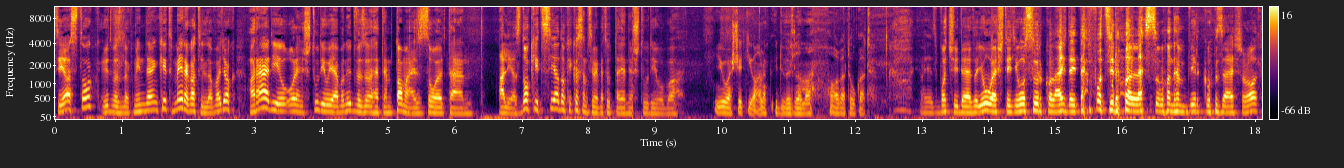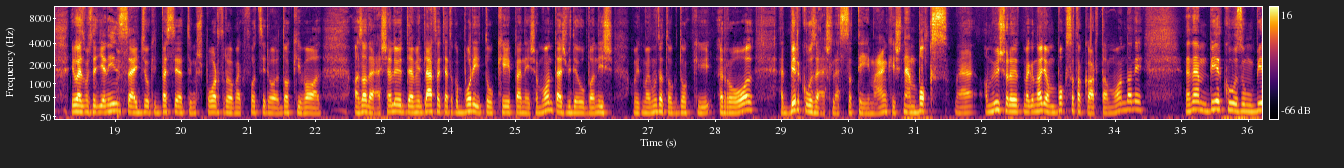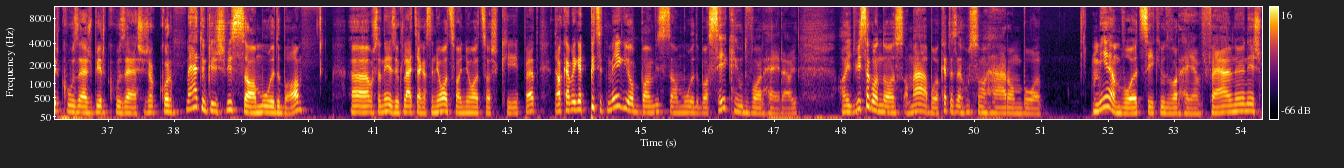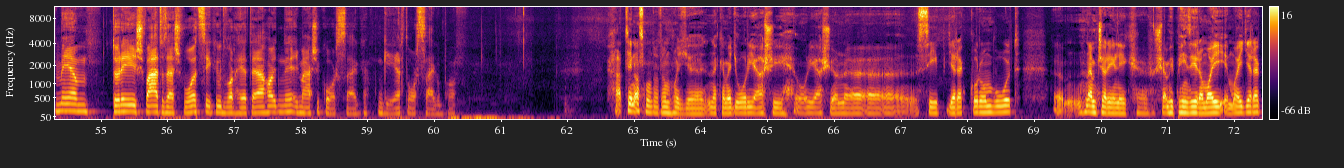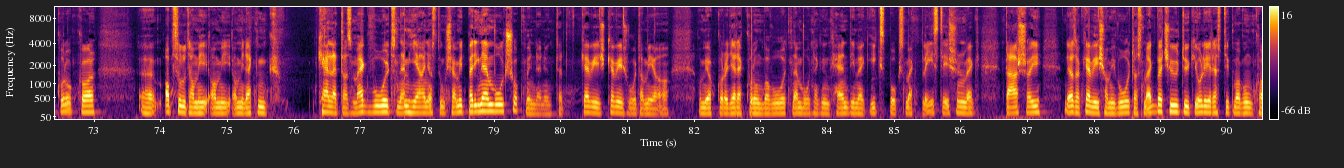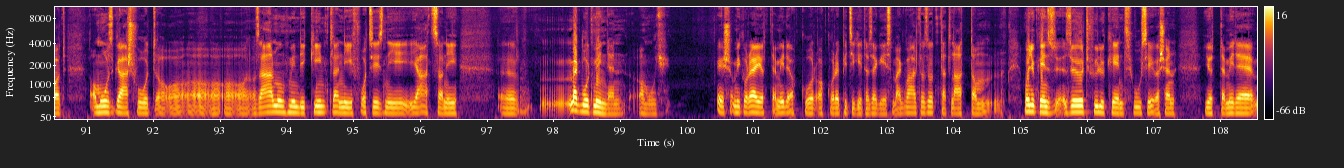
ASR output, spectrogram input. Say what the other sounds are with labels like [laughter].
Sziasztok, üdvözlök mindenkit, Méreg Attila vagyok, a Rádió Orange stúdiójában üdvözölhetem Tamás Zoltán alias Dokit. Szia Doki, köszönöm szépen, hogy be tudtál jönni a stúdióba. Jó estét kívánok, üdvözlöm a hallgatókat. Jaj, ez bocsi, de ez a jó estét, jó szurkolás, de itt nem fociról lesz szó, hanem birkózásról. Jó, ez most egy ilyen inside joke, itt beszéltünk sportról, meg fociról, Dokival az adás előtt, de mint láthatjátok a borítóképen és a montás videóban is, amit majd mutatok Dokiról, hát birkózás lesz a témánk, és nem box, mert a műsor előtt meg nagyon boxot akartam mondani, de nem birkózunk, birkózás, birkózás, és akkor mehetünk is vissza a múltba, most a nézők látják ezt a 88-as képet, de akár még egy picit még jobban vissza a múltba, a Székelyudvarhelyre, hogy ha így visszagondolsz a mából, 2023-ból, milyen volt Székelyudvarhelyen felnőni, és milyen törés, változás volt Székelyudvarhelyet elhagyni egy másik ország, Gért országba? Hát én azt mondhatom, hogy nekem egy óriási, óriási olyan szép gyerekkorom volt. Nem cserélnék semmi pénzért a mai, mai gyerekkorokkal. Abszolút, ami, ami, ami nekünk kellett, az megvolt, nem hiányoztunk semmit, pedig nem volt sok mindenünk. Tehát kevés, kevés volt, ami, a, ami akkor a gyerekkorunkban volt, nem volt nekünk handy, meg Xbox, meg Playstation, meg társai, de az a kevés, ami volt, azt megbecsültük, jól éreztük magunkat, a mozgás volt a, a, a, a, az álmunk mindig kint lenni, focizni, játszani, meg volt minden amúgy és amikor eljöttem ide, akkor, akkor egy picit az egész megváltozott, tehát láttam, mondjuk én zöld fülüként 20 évesen jöttem ide,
